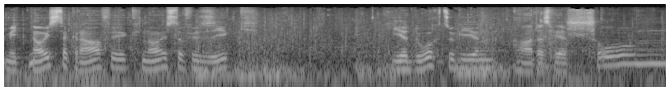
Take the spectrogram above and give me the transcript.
mit neuester Grafik, neuester Physik hier durchzugehen. Ah, das wäre schon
